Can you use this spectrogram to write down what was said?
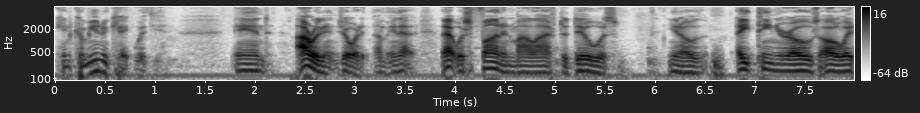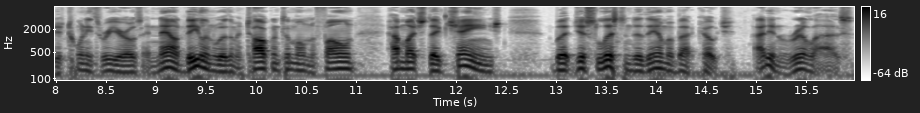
can communicate with you. And I really enjoyed it. I mean, that that was fun in my life to deal with, you know, 18 year olds all the way to 23 year olds, and now dealing with them and talking to them on the phone, how much they've changed. But just listening to them about coach, I didn't realize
